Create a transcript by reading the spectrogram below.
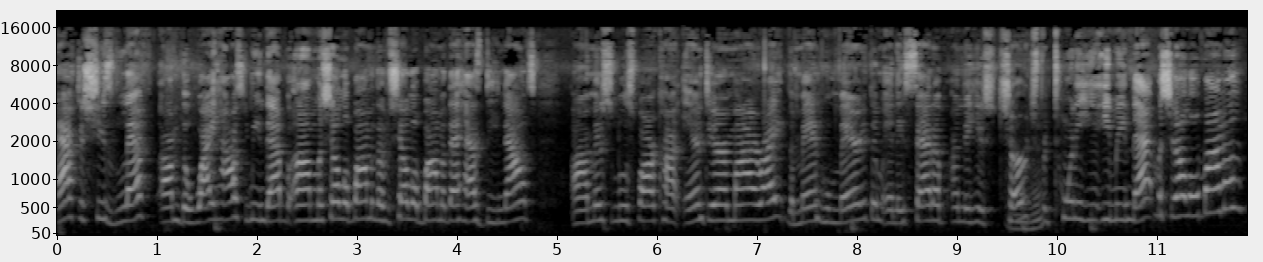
after she's left um, the White House. You mean that um, Michelle Obama, the Michelle Obama that has denounced uh, Minister Louis Farrakhan and Jeremiah Wright, the man who married them, and they sat up under his church for twenty years. You mean that Michelle Obama?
